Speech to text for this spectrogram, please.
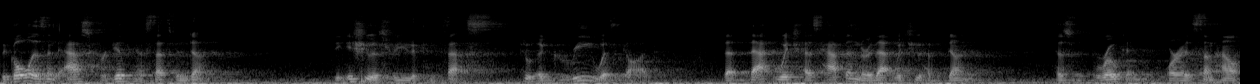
The goal isn't to ask forgiveness, that's been done. The issue is for you to confess, to agree with God that that which has happened or that which you have done has broken or has somehow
